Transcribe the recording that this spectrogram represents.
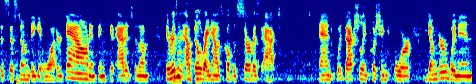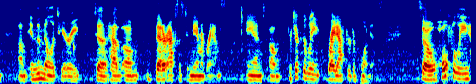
the system they get watered down and things get added to them there isn't a bill right now it's called the service act and was actually pushing for younger women um, in the military to have um, better access to mammograms, and um, particularly right after deployments. So hopefully,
